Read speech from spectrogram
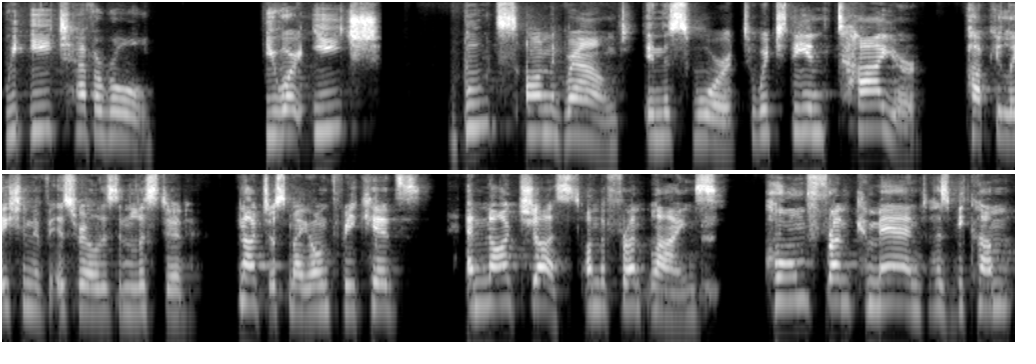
we each have a role. You are each boots on the ground in this war to which the entire population of Israel is enlisted, not just my own three kids and not just on the front lines. Home front command has become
